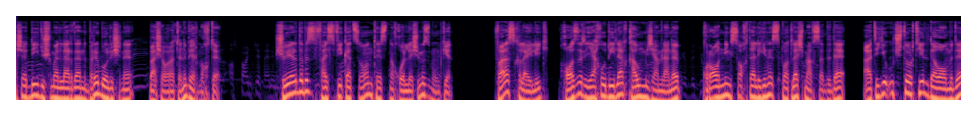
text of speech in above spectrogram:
ashaddiy dushmanlaridan biri bo'lishini bashoratini bermoqda shu yerda biz falsifikatsion testni qo'llashimiz mumkin faraz qilaylik hozir yahudiylar qavmi jamlanib qur'onning soxtaligini isbotlash maqsadida atigi 3-4 yil davomida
